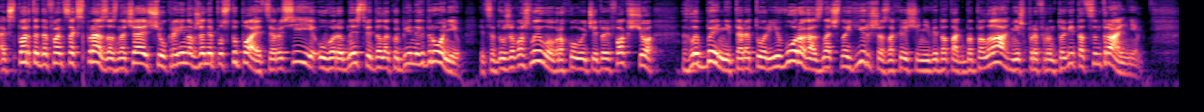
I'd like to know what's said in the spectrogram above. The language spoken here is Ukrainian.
Експерти Defense Express зазначають, що Україна вже не поступається Росії у виробництві далекобійних дронів, і це дуже важливо, враховуючи той факт, що глибинні території ворога значно гірше захищені від атак БПЛА ніж прифронтові та центральні.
